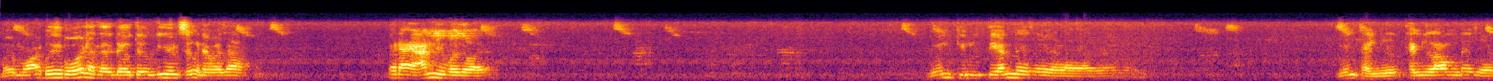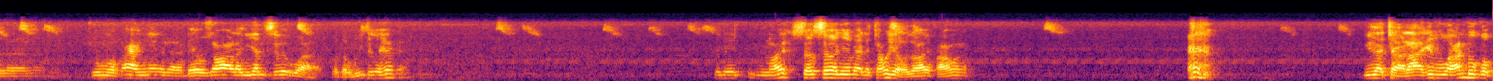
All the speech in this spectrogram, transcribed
mọi bê bối là đều từ cái nhân sự này mà ra cái đại án như vừa rồi Nguyễn Kim Tiến đây rồi là, là Nguyễn Thành Thanh Long đây rồi là Chu Ngọc Anh đây là đều do là nhân sự của của tổng bí thư hết đấy. Nói sơ sơ như vậy là cháu hiểu rồi phải không? bây giờ trở lại cái vụ án bưu cục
